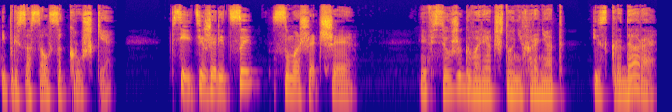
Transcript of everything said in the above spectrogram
и присосался к кружке. Все эти жрецы сумасшедшие. И все же говорят, что они хранят искры дара.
